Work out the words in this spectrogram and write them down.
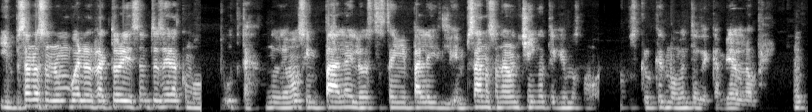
Y empezaron a sonar un buen reactor y eso, entonces era como, puta, nos llamamos Impala y luego estos está Impala y empezaron a sonar un chingo. Te dijimos, como, pues creo que es momento de cambiar el nombre.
